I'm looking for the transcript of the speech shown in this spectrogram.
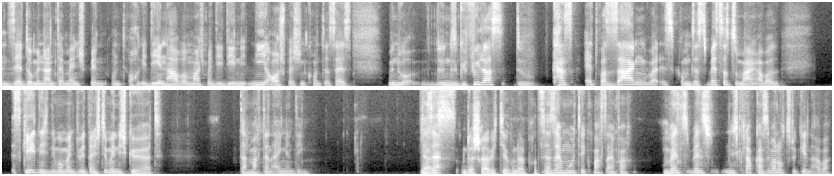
ein sehr dominanter Mensch bin und auch Ideen habe, manchmal die Ideen nie aussprechen konnte. Das heißt, wenn du, wenn du das Gefühl hast, du kannst etwas sagen, weil es, um das besser zu machen, aber es geht nicht, in dem Moment wird deine Stimme nicht gehört, dann mach dein eigenes Ding. Ja, das, das unterschreibe ich dir 100 Prozent. Sei mutig, mach's einfach. Und wenn es nicht klappt, kannst du immer noch zurückgehen, aber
